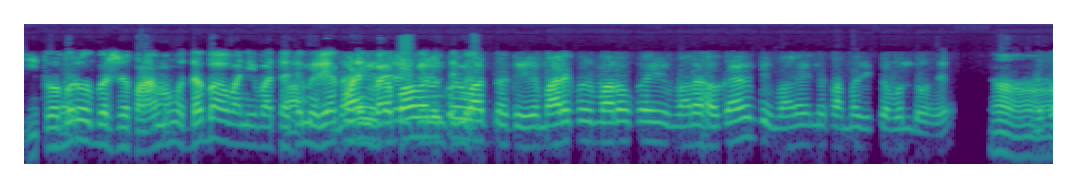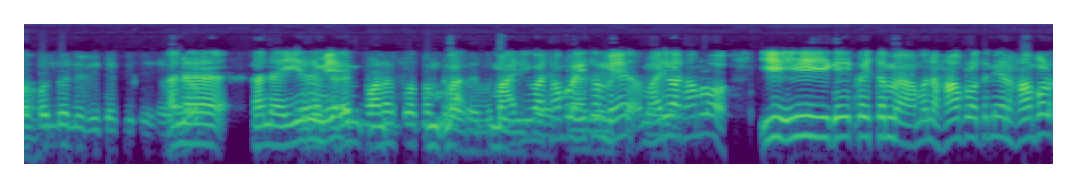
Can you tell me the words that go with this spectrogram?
ઈ તો બરોબર છે પણ આમાં હું દબાવવાની વાત તમે રેકોર્ડિંગ દબાવવાની કોઈ વાત નથી. મારે કોઈ મારો કોઈ મારે હગાયો નથી. મારે એને સામાજિક સંબંધો છે. એ. સંબંધોની રીતે કીધી છે. અને અને ઈ મેં- મારી વાત સાંભળો તો મેં મારી વાત સાંભળો. ઈ ઈ કઈ કઈ તમે મને સાંભળો તમે એને સાંભળ.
